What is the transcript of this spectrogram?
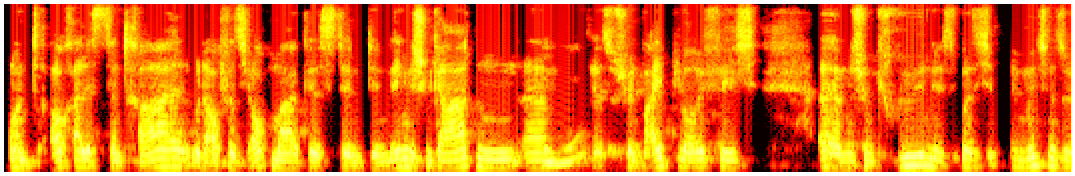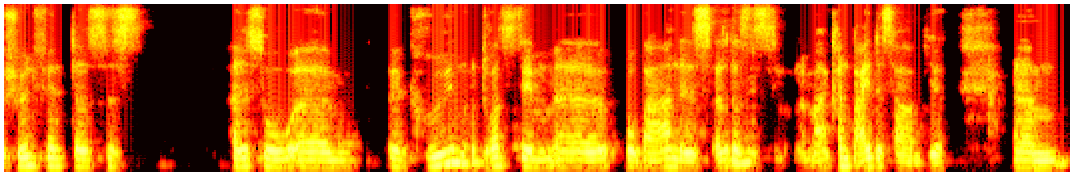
Und auch alles zentral oder auch, was ich auch mag, ist den, den englischen Garten. Ähm, mhm. Der ist so schön weitläufig, ähm, schön grün. Ist, was ich in München so schön finde, dass es alles so ähm, äh, grün und trotzdem äh, urban ist. Also das mhm. ist, man kann beides haben hier. Ähm,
